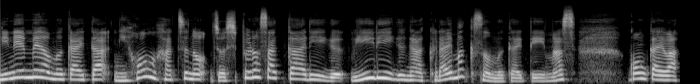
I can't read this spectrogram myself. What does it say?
2年目を迎えた日本初の女子プロサッカーリーグ WE リーグがクライマックスを迎えています。今回は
